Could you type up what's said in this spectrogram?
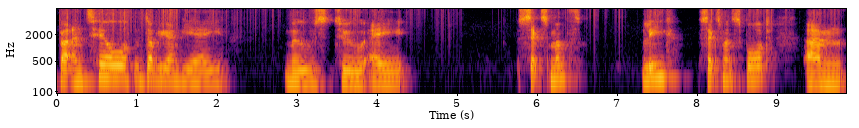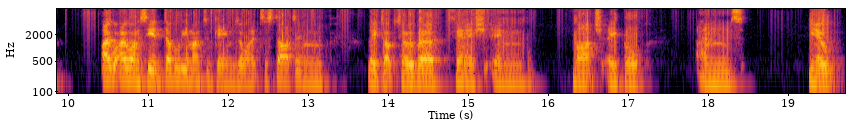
but until the WNBA moves to a six month league, six month sport, um, I, want to see it double the amount of games. I want it to start in late October, finish in March, April, and you know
